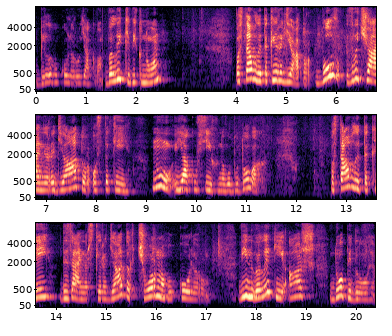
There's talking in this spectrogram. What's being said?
білого кольору, як вам. Велике вікно. Поставили такий радіатор. Був звичайний радіатор, ось такий, ну, як у всіх новобудовах. Поставили такий дизайнерський радіатор чорного кольору. Він великий аж до підлоги.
